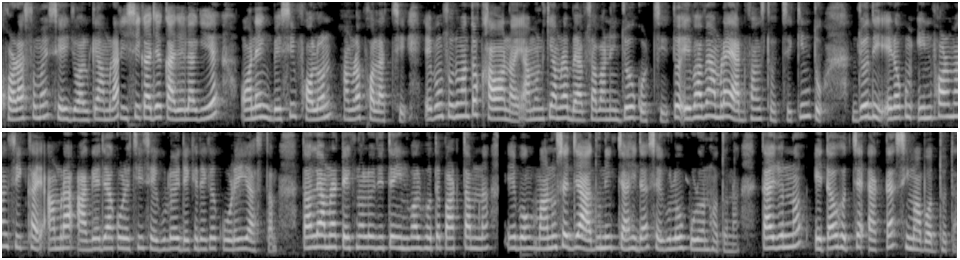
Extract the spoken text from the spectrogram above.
খরার সময় সেই জলকে আমরা কৃষিকাজে কাজে লাগিয়ে অনেক বেশি ফলন আমরা ফলাচ্ছি এবং শুধুমাত্র খাওয়া নয়, এমনকি আমরা ব্যবসা বাণিজ্যও করছি। তো এভাবে আমরা অ্যাডভান্সড হচ্ছি। কিন্তু যদি এরকম ইনফর্মাল শিক্ষায় আমরা আগে যা করেছি সেগুলোই দেখে দেখে করেই আসতাম, তাহলে আমরা টেকনোলজিতে ইনভলভ হতে পারতাম না এবং মানুষের যে আধুনিক চাহিদা সেগুলোও পূরণ হতো না। তাই জন্য এটাও হচ্ছে একটা সীমাবদ্ধতা।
